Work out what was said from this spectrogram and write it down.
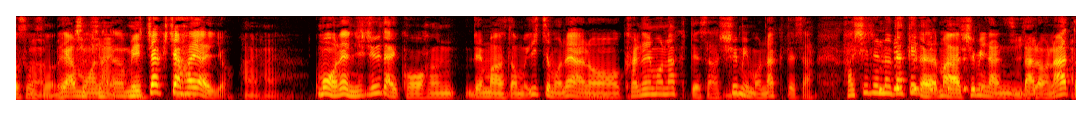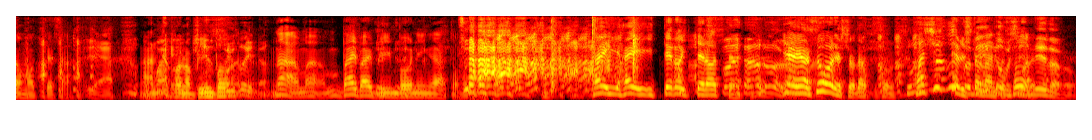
うそうそう。あいやもうなめっちゃくちゃ速いよ。はいはいもうね、20代後半で、まあ、そのいつもね、あの、金もなくてさ、趣味もなくてさ、走るのだけが、まあ、趣味なんだろうなと思ってさ、いやなんだこの貧乏。な。なあ、まあ、バイバイ貧乏人が、と思って。はいはい行ってろ行ってろって。いやいやそうでしょ。だってその走ってる人なんてそうだよ。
